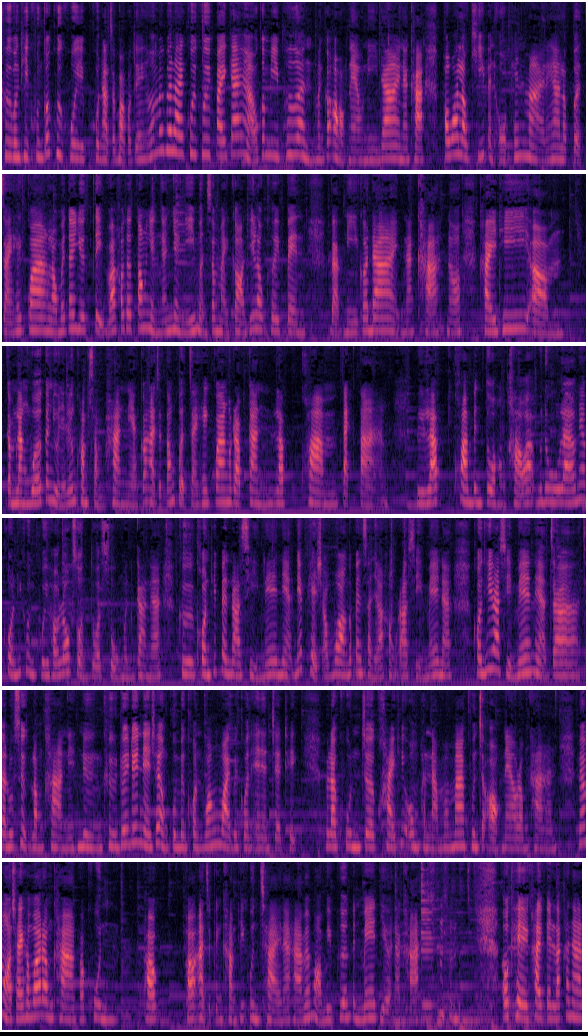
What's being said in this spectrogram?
คือบางทีคุณก็คุยคุยคุณอาจจะบอกกับตัวเองเออไม่เป็นไรคุยคุยไปแก้เหงาก็มีเพื่อน มันก็ออกแนวนี้ได้นะคะ เพราะว่าเรา keep an open mind นะคะเราเปิดใจให้กว้าง เราไม่ต้ยึดติดว่าเขาจะต้องอย่างนั้นอย่างนี้เหมือนสมัยก่อนที่เราเคยเป็นแบบนี้ก็ได้นะคะเนาะใครที่กำลังเวิร์กกันอยู่ในเรื่องความสัมพันธ์เนี่ยก็อาจจะต้องเปิดใจให้กว้างรับการรับความแตกต่าง หรือรับความเป็นตัวของเขาอะมาดูแล้วเนี่ยคนที่คุณคุยเขาโลกส่วนตัวสูงเหมือนกันนะ คือคนที่เป็นราศีเมษเนี่ยเนี่ยเพจอัพวอนก็เป็นสัญลักษณ์ของราศีเมษนะ คนที่ราศีเมษเนี่ยจะจะรู้สึกลำคาญนิดนึง คือด้วยด้วยเนเจอร์ของคุณเป็นคนว่องไว เป็นคน energetic เวลาคุณเจอใครที่อมพนันมากๆ คุณจะออกแนวรำคาญ แม่หมอใช้คำว่ารำคาญ เพราะคุณเพราะเพราะอาจจะเป็นคำที่คุณใช้นะคะ แม่หมอมีเพื่อนเป็นเมธเยอะนะคะ โอเค ใครเป็นลัคนา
